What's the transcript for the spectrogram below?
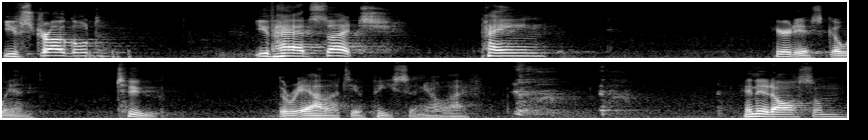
You've struggled, you've had such pain. Here it is go in to the reality of peace in your life. Isn't it awesome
